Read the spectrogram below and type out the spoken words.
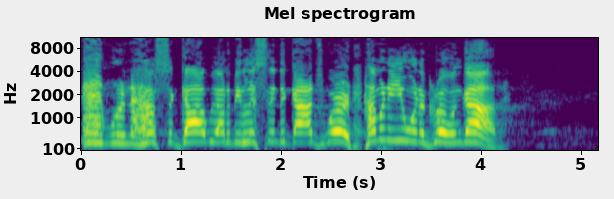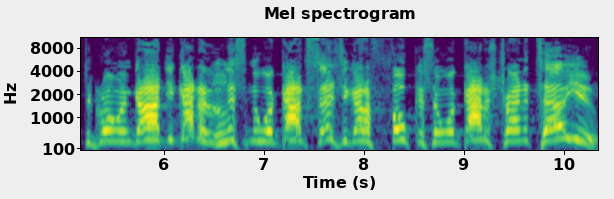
Man, we're in the house of God. We ought to be listening to God's word. How many of you want to grow in God? To grow in God, you got to listen to what God says. You got to focus on what God is trying to tell you.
